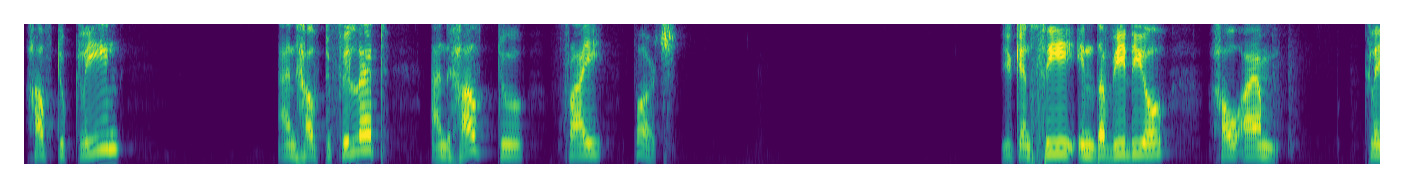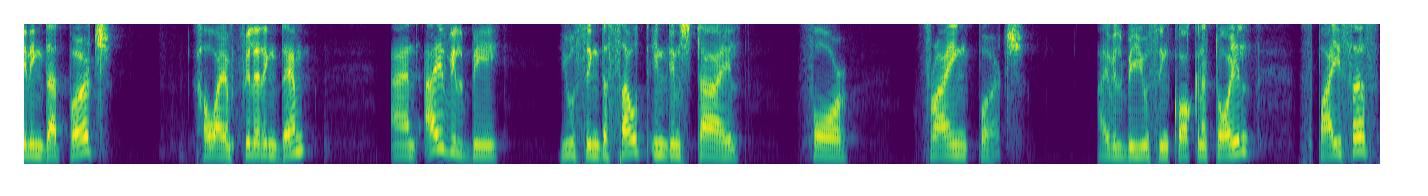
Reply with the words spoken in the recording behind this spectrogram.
how to clean and how to fillet and how to fry perch. You can see in the video how I am cleaning that perch, how I am filleting them and I will be using the South Indian style for frying perch. I will be using coconut oil, spices,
